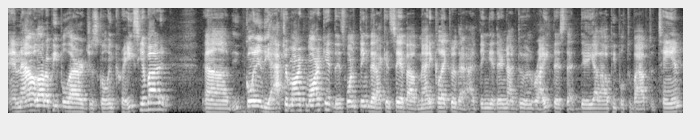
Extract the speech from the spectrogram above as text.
And now a lot of people are just going crazy about it. Uh, going in the aftermarket market, there's one thing that I can say about Matty Collector that I think they're not doing right is that they allow people to buy up to 10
